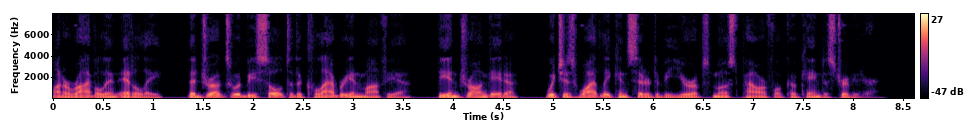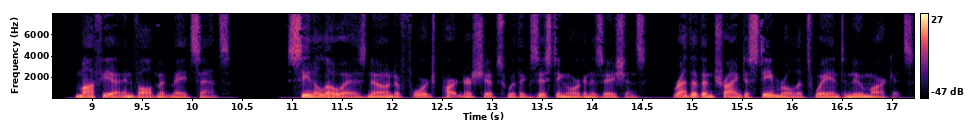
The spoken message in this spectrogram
On arrival in Italy, the drugs would be sold to the Calabrian Mafia, the the 'Ndrangheta, which is widely considered to be Europe's most powerful cocaine distributor. Mafia involvement made sense. Sinaloa is known to forge partnerships with existing organizations, rather than trying to steamroll its way into new markets.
